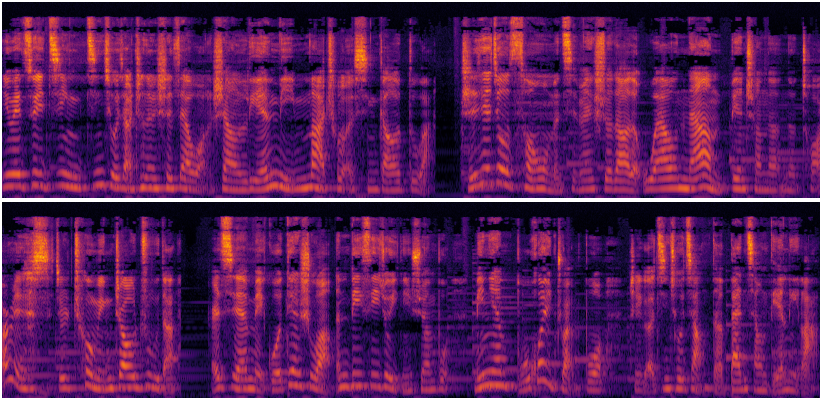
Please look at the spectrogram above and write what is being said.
因为最近金球奖真的是在网上联名骂出了新高度啊，直接就从我们前面说到的 well known 变成了 notorious，就是臭名昭着的。而且美国电视网 NBC 就已经宣布，明年不会转播这个金球奖的颁奖典礼啦。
